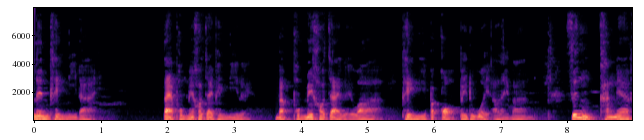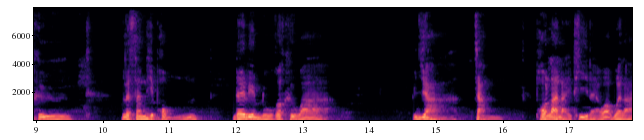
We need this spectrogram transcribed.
เล่นเพลงนี้ได้ แต่ผมไม่เข้าใจเพลงนี้เลย แบบผมไม่เข้าใจเลยว่า เพลงนี้ประกอบไปด้วยอะไรบ้าง ซึ่งครั้งนี้คือ lesson ที่ผมได้เรียนรู้ก็คือว่า อย่าจำ เพราะหลาย ๆ ทีแล้วอะเวลา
